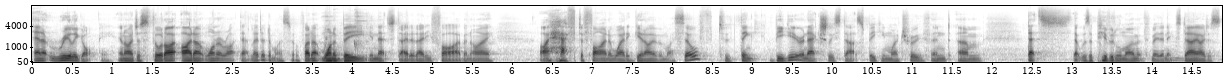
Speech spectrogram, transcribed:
And it really got me. And I just thought, I, I don't want to write that letter to myself. I don't want to be in that state at 85. And I, I have to find a way to get over myself, to think bigger and actually start speaking my truth. And um, that's, that was a pivotal moment for me the next day. I just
